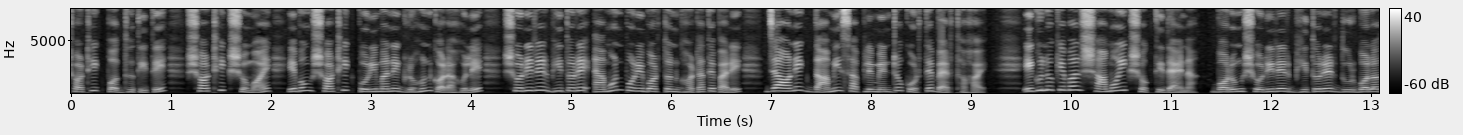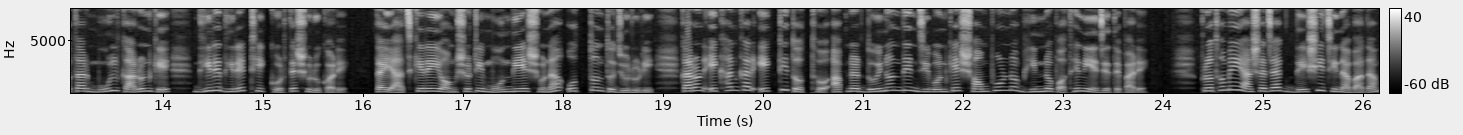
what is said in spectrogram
সঠিক পদ্ধতিতে, সঠিক সময় এবং সঠিক পরিমাণে গ্রহণ করা হলে শরীরের ভিতরে এমন পরিবর্তন ঘটাতে পারে যা অনেক দামি সাপ্লিমেন্টও করতে ব্যর্থ হয়। এগুলো কেবল সাময়িক শক্তি দেয় না, বরং শরীরের ভিতরের দুর্বলতার মূল কারণকে ধীরে ধীরে ঠিক করতে শুরু করে। তাই আজকের এই অংশটি মন দিয়ে শোনা অত্যন্ত জরুরি, কারণ এখানকার একটি তথ্য আপনার দৈনন্দিন জীবনকে সম্পূর্ণ ভিন্ন পথে নিয়ে যেতে পারে। প্রথমেই আসা যাক দেশি বাদাম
